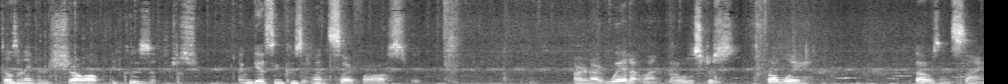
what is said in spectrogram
doesn't even show up because it just. I'm guessing because it went so fast. But I don't know where that went. That was just probably. That was insane.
